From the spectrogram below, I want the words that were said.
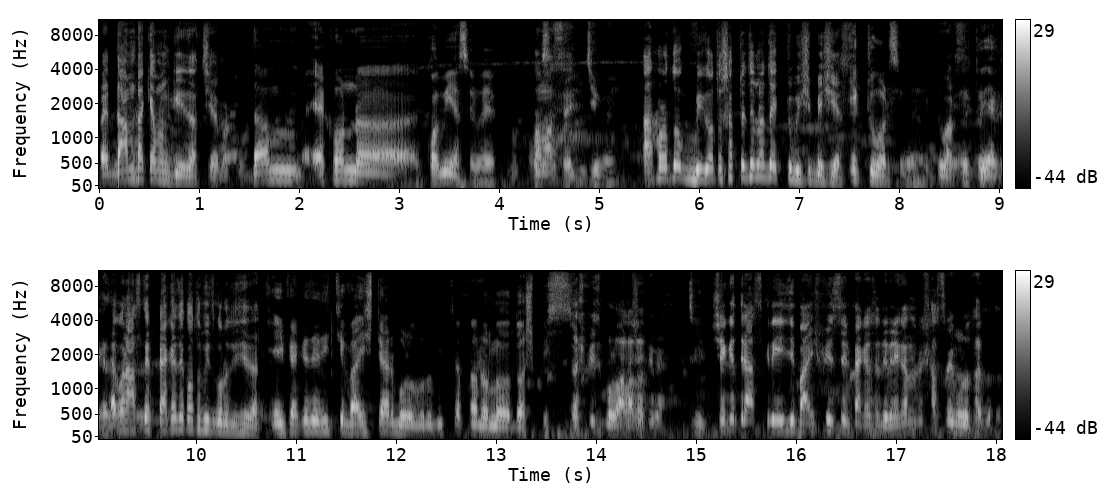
ভাই দামটা কেমন কি যাচ্ছে বর্তমান? দাম এখন কমই আছে ভাই এখন কম আছে? জি ভাই। তারপরে তো বিগত সপ্তাহের তুলনায় একটু বেশি বেশি আছে। একটু বাড়ছে ভাই। একটু বাড়ছে। একটু এখন আজকের প্যাকেজে কত পিস গরু দিতে যাচ্ছে? এই প্যাকেজে দিচ্ছি বাইশটা আর বড় গরু দিচ্ছে আপনার হলো দশ পিস দশ পিস বড় আলাদা দিবেন। জি। সেক্ষেত্রে আজকের এই যে বাইশ পিসের প্যাকেজটা দেবেন এখানে তো সাশ্রয়ী মূল্য থাকবে তো?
